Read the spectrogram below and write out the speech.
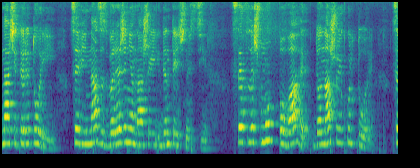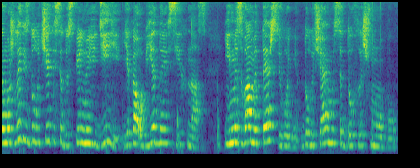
наші території, це війна за збереження нашої ідентичності, це флешмоб поваги до нашої культури, це можливість долучитися до спільної дії, яка об'єднує всіх нас. І ми з вами теж сьогодні долучаємося до флешмобу.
